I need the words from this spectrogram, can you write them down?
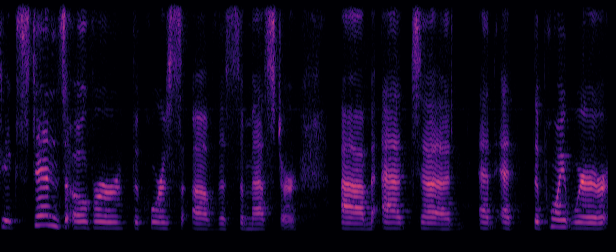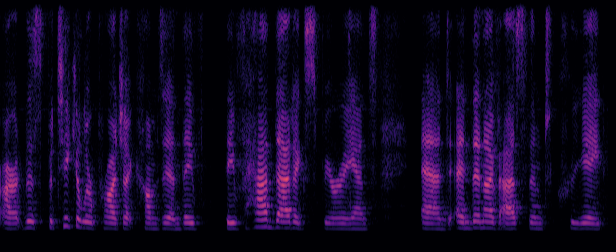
extends over the course of the semester. Um, at, uh, at, at the point where our, this particular project comes in, they've, they've had that experience and, and then I've asked them to create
